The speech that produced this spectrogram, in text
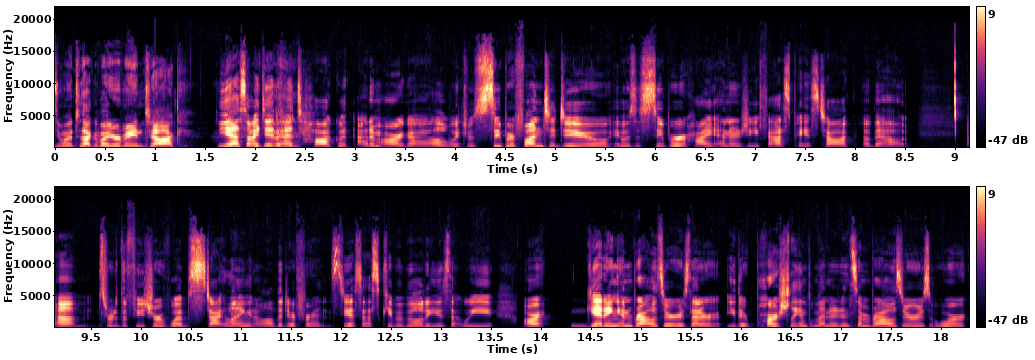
you want to talk about your main talk? Yeah, so I did a talk with Adam Argyle, which was super fun to do. It was a super high energy, fast paced talk about um, sort of the future of web styling and all the different CSS capabilities that we are getting in browsers that are either partially implemented in some browsers or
